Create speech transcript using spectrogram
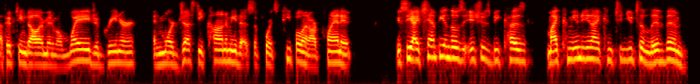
a $15 minimum wage, a greener and more just economy that supports people and our planet. You see, I champion those issues because my community and I continue to live them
